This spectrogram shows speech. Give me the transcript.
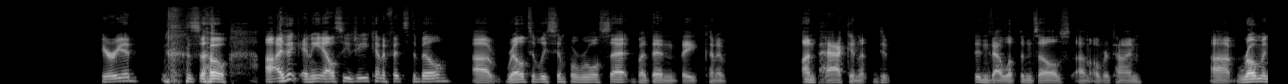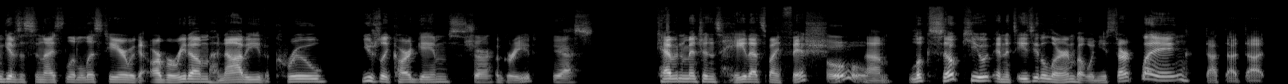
Period. so uh, I think any LCG kind of fits the bill. Uh, relatively simple rule set, but then they kind of unpack and de- develop themselves um, over time. Uh, Roman gives us a nice little list here. We got Arboretum, Hanabi, The Crew, usually card games. Sure. Agreed. Yes. Kevin mentions, "Hey, that's my fish." Oh, um, looks so cute and it's easy to learn, but when you start playing, dot dot dot,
